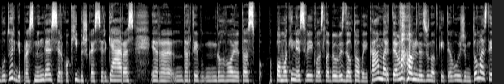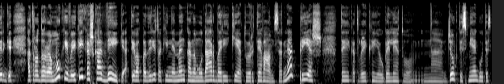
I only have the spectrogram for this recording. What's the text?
būtų irgi prasmingas ir kokybiškas ir geras. Ir dar taip galvoju, tos pamokinės veiklos labiau vis dėlto vaikam ar tėvam, nes žinot, kai tėvų užimtumas, tai irgi atrodo ramu, kai vaikai kažką veikia. Tai va padaryti tokį nemenką namų darbą reikėtų ir tėvams, ar ne, prieš tai, kad vaikai jau galėtų na, džiaugtis, mėgautis.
